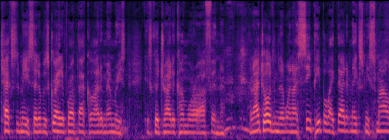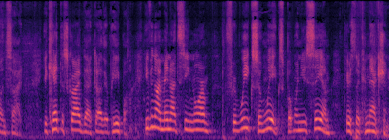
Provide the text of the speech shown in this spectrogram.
texted me, he said it was great. It brought back a lot of memories. He's going to try to come more often. And I told him that when I see people like that, it makes me smile inside. You can't describe that to other people. Even though I may not see Norm for weeks and weeks, but when you see them, there's the connection.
